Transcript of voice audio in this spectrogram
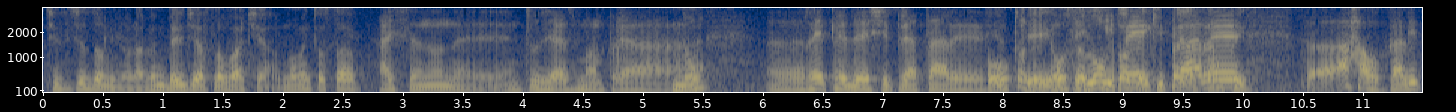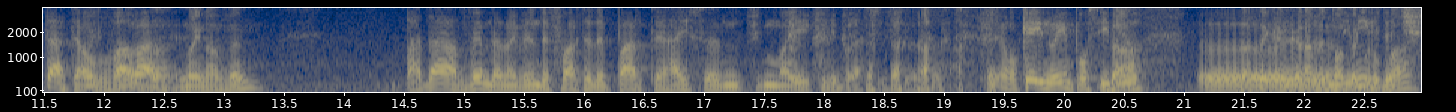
Ce ziceți, domnilor? Avem Belgia-Slovacia. În momentul ăsta, Hai să nu ne entuziasmăm prea nu? uh, repede și prea tare. Ok, Totuși sunt o să luăm toate echipele astea un care, pic. uh, au calitate, au Păi, valoare. da, noi n-avem. Ba da, avem, dar noi venim de foarte departe. Hai să fim mai echilibrați. și să... ok, nu e imposibil. Da. Dar stai că încă n-avem toată Nimic. grupa. Deci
